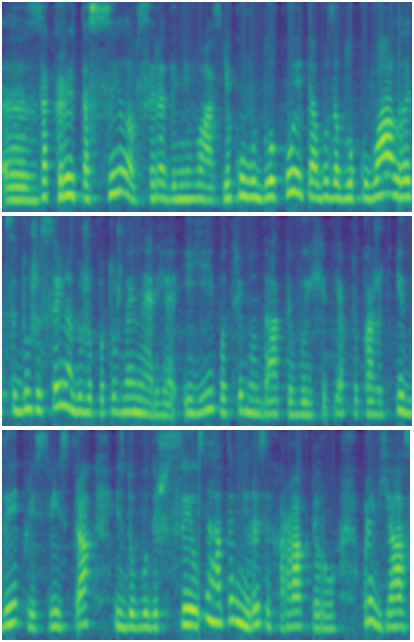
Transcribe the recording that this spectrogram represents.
е, закрита сила всередині вас, яку ви блокуєте або заблокували. Це дуже сильна, дуже потужна енергія, і їй потрібно дати вихід. Як то кажуть, іди крізь свій страх і здобудеш сил. Негативні риси характеру, прив'язки.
